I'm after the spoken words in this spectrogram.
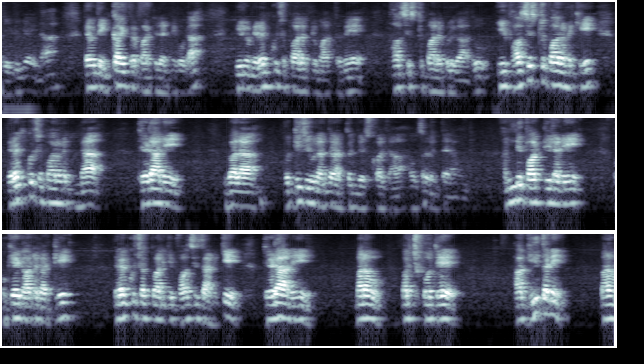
జేడీపీ అయినా లేకపోతే ఇంకా ఇతర పార్టీలన్నీ కూడా వీళ్ళు నిరంకుశ పాలకులు మాత్రమే ఫాసిస్టు పాలకులు కాదు. ఈ ఫాసిస్టు పాలనకి నిరంకుశ పాలనకున్న తేడాని ఇవాళ బుద్ధిజీవులందరూ అర్థం చేసుకోవాల్సిన అవసరం ఎంతైనా ఉంది. అన్ని పార్టీలని ఒకే గాట కట్టి నిరంకుశత్వానికి ఫాసిజానికి తేడాని మనం మర్చిపోతే ఆ గీతని మనం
